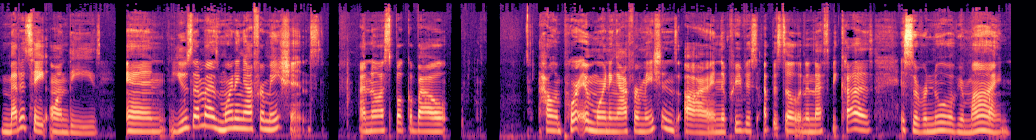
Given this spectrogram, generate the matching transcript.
meditate on these and use them as morning affirmations. I know I spoke about how important morning affirmations are in the previous episode, and that's because it's the renewal of your mind,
